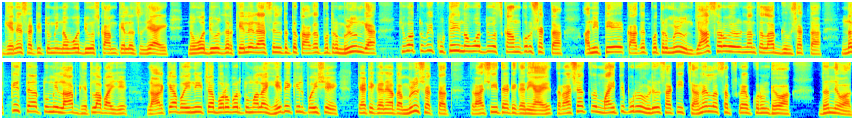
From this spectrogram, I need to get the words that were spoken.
घेण्यासाठी तुम्ही नव्वद दिवस काम केल्याचं जे आहे नव्वद दिवस जर केलेलं असेल तर ते कागदपत्र मिळून घ्या किंवा तुम्ही कुठेही नव्वद दिवस काम करू शकता आणि ते कागदपत्र मिळून या सर्व योजनांचा लाभ घेऊ शकता. नक्कीच त्या तुम्ही लाभ घेतला पाहिजे. लाडक्या बहिणीच्या बरोबर तुम्हाला हे देखील पैसे त्या ठिकाणी आता मिळू शकतात. तर अशी त्या ठिकाणी आहे. तर अशाच माहितीपूर्ण व्हिडिओसाठी चॅनलला सबस्क्राईब करून ठेवा. धन्यवाद.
